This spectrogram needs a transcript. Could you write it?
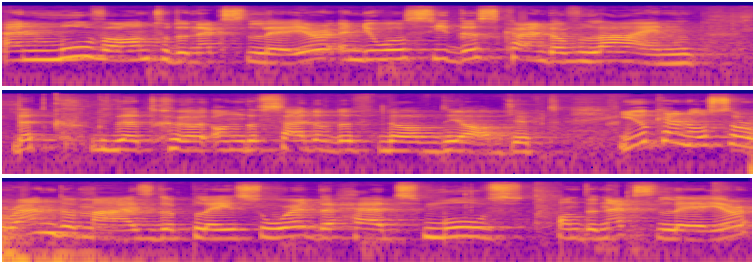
and move on to the next layer, and you will see this kind of line that, that uh, on the side of the, of the object. You can also randomize the place where the head moves on the next layer,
